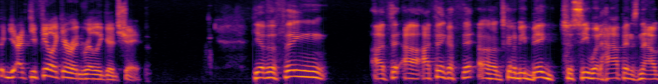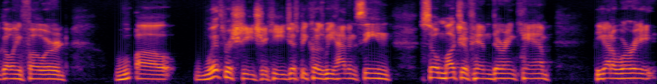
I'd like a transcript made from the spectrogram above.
you feel like you're in really good shape. Yeah, the thing I, th- uh, I think th- uh, it's going to be big to see what happens now going forward uh, with Rashid Shaheed, just because we haven't seen so much of him during camp. You got to worry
